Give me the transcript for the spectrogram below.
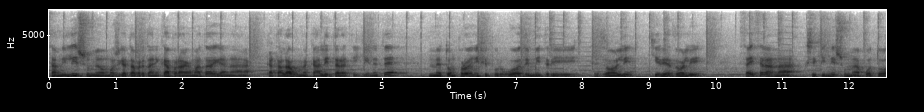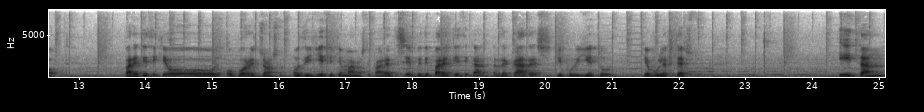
Θα μιλήσουμε όμως για τα βρετανικά πράγματα για να καταλάβουμε καλύτερα τι γίνεται με τον πρώην Υφυπουργό Δημήτρη Δόλη. Κύριε Δόλη, θα ήθελα να ξεκινήσουμε από το παρετήθηκε ο, ο Μπόρις Τζόνσον. Οδηγήθηκε μάλλον στην παρέτηση επειδή παρετήθηκαν δεκάδες υπουργοί του και βουλευτές του. Ήταν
